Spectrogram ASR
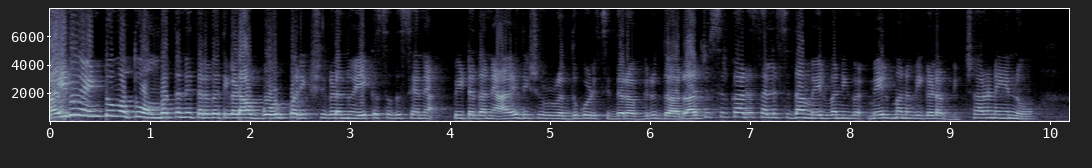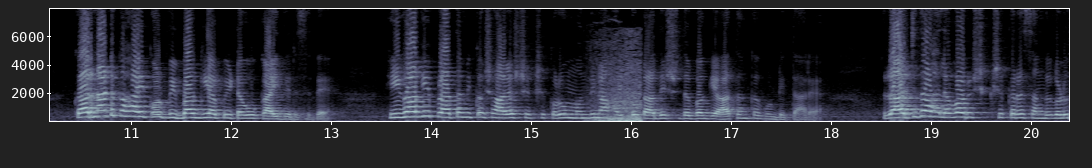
ಐದು, ಎಂಟು ಮತ್ತು ಒಂಬತ್ತನೇ ತರಗತಿಗಳ ಬೋರ್ಡ್ ಪರೀಕ್ಷೆಗಳನ್ನು ಏಕಸದಸ್ಯ ಪೀಠದ ನ್ಯಾಯಾಧೀಶರು ರದ್ದುಗೊಳಿಸಿದ್ದರ ವಿರುದ್ಧ ರಾಜ್ಯ ಸರ್ಕಾರ ಸಲ್ಲಿಸಿದ ಮೇಲ್ಮನಿ ಮೇಲ್ಮನವಿಗಳ ವಿಚಾರಣೆಯನ್ನು ಕರ್ನಾಟಕ ಹೈಕೋರ್ಟ್ ವಿಭಾಗೀಯ ಪೀಠವು ಕಾಯ್ದಿರಿಸಿದೆ. ಹೀಗಾಗಿ ಪ್ರಾಥಮಿಕ ಶಾಲಾ ಶಿಕ್ಷಕರು ಮುಂದಿನ ಹೈಕೋರ್ಟ್ ಆದೇಶದ ಬಗ್ಗೆ ಆತಂಕಗೊಂಡಿದ್ದಾರೆ. ರಾಜ್ಯದ ಹಲವಾರು ಶಿಕ್ಷಕರ ಸಂಘಗಳು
